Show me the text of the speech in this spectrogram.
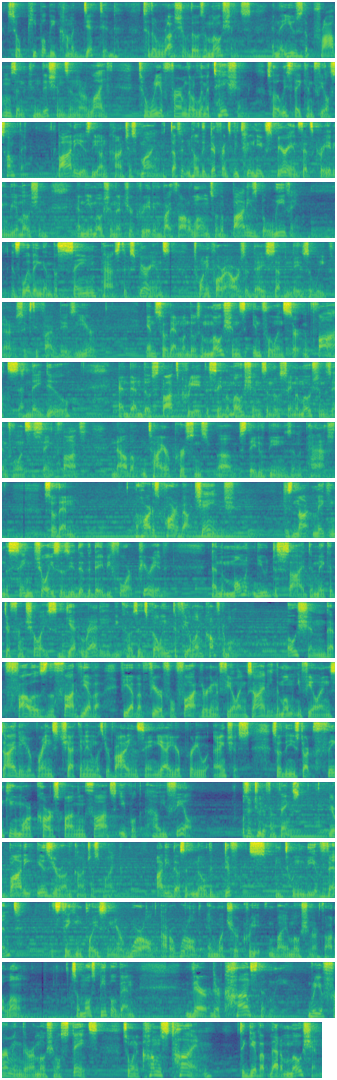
So people become addicted to the rush of those emotions and they use the problems and conditions in their life to reaffirm their limitation so at least they can feel something body is the unconscious mind. It doesn't know the difference between the experience that's creating the emotion and the emotion that you're creating by thought alone. So the body's believing it's living in the same past experience 24 hours a day, seven days a week, 365 days a year. And so then when those emotions influence certain thoughts, and they do, and then those thoughts create the same emotions, and those same emotions influence the same thoughts, now the entire person's uh, state of being is in the past. So then, the hardest part about change is not making the same choices you did the day before, period. And the moment you decide to make a different choice, get ready because it's going to feel uncomfortable. Emotion that follows the thought. If you have a if you have a fearful thought, you're going to feel anxiety. The moment you feel anxiety, your brain's checking in with your body and saying, "Yeah, you're pretty anxious." So then you start thinking more corresponding thoughts equal to how you feel. Those are two different things. Your body is your unconscious mind. Body doesn't know the difference between the event that's taking place in your world, outer world, and what you're creating by emotion or thought alone. So most people then, they're, they're constantly reaffirming their emotional states. So when it comes time to give up that emotion,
